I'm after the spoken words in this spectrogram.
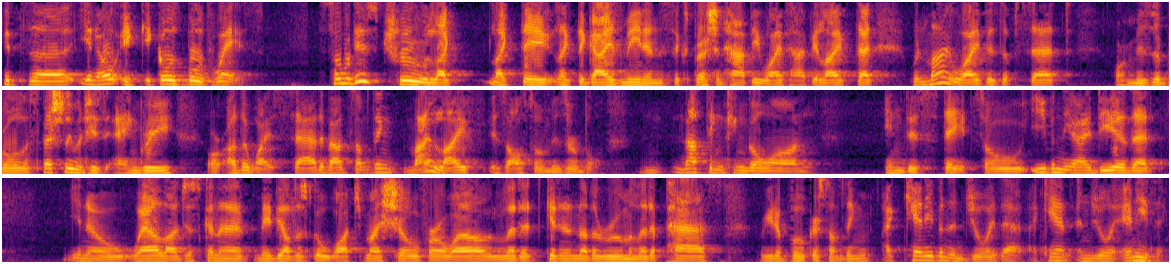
it's uh you know it, it goes both ways. So it is true, like like they like the guys mean in this expression "happy wife, happy life," that when my wife is upset or miserable, especially when she's angry or otherwise sad about something, my life is also miserable. N- nothing can go on in this state. So even the idea that you know, well, I'm just gonna maybe I'll just go watch my show for a while and let it get in another room and let it pass, read a book or something. I can't even enjoy that. I can't enjoy anything.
